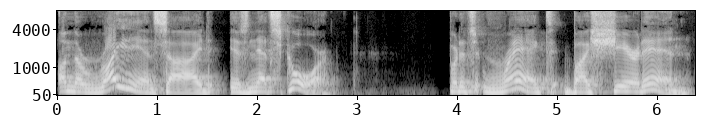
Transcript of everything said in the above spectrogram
On the right hand side is NetScore, but it's ranked by shared N,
